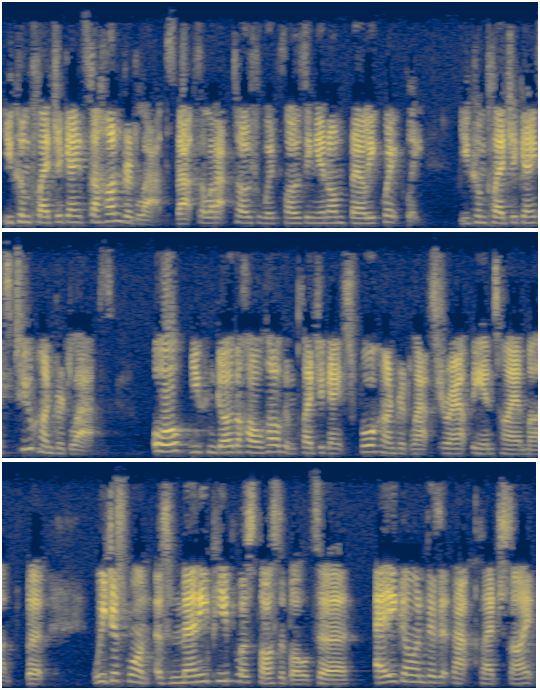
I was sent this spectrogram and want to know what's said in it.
You can pledge against 100 laps. That's a lap total we're closing in on fairly quickly. You can pledge against 200 laps. Or you can go the whole hog and pledge against 400 laps throughout the entire month. But we just want as many people as possible to A, go and visit that pledge site,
